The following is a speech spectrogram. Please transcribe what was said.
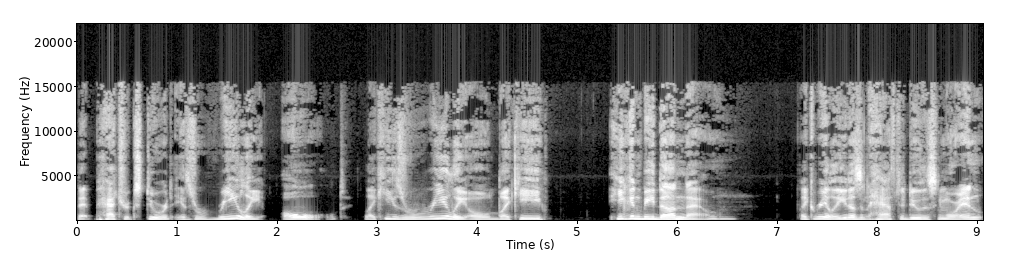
that Patrick Stewart is really old. Like he's really old. Like he he can be done now. Like really, he doesn't have to do this anymore. And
